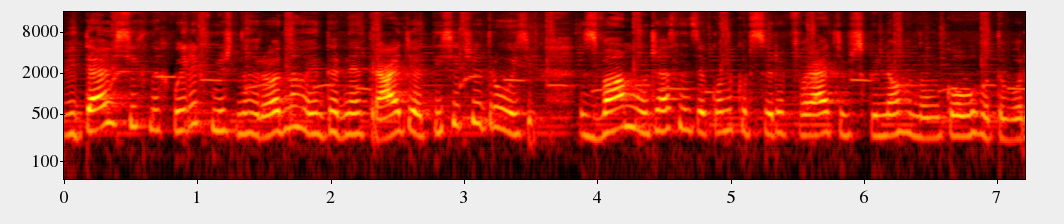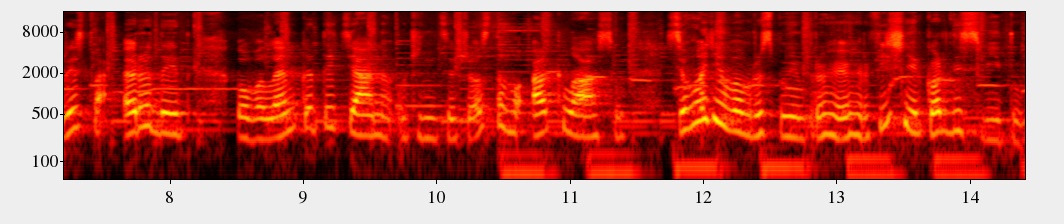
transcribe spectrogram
Вітаю всіх на хвилях міжнародного інтернет-радіо Тисячі друзів. З вами учасниця конкурсу рефератів шкільного наукового товариства Ерудит Коваленко Тетяна, учениця 6 А класу. Сьогодні я вам розповім про географічні рекорди світу.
